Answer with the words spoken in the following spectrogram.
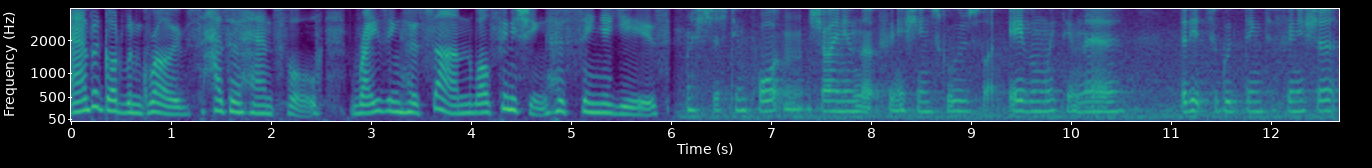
Amber Godwin Groves has her hands full, raising her son while finishing her senior years. It's just important showing him that finishing school's like even with him there, that it's a good thing to finish it.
